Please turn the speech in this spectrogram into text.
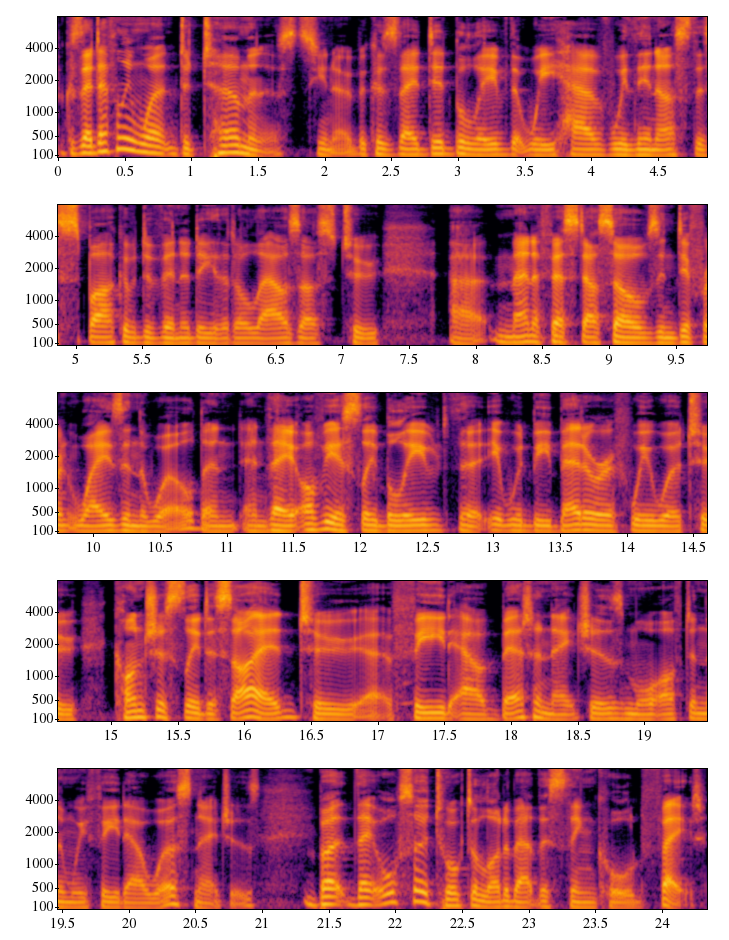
Because they definitely weren't determinists, you know, because they did believe that we have within us this spark of divinity that allows us to uh, manifest ourselves in different ways in the world, and, and they obviously believed that it would be better if we were to consciously decide to uh, feed our better natures more often than we feed our worse natures. But they also talked a lot about this thing called fate,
